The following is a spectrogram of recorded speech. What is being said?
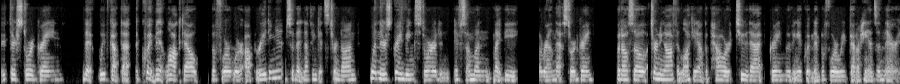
if there's stored grain that we've got that equipment locked out before we're operating it so that nothing gets turned on when there's grain being stored and if someone might be around that stored grain but also turning off and locking out the power to that grain moving equipment before we've got our hands in there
